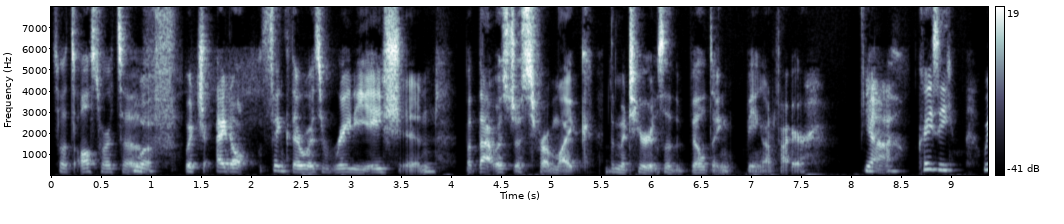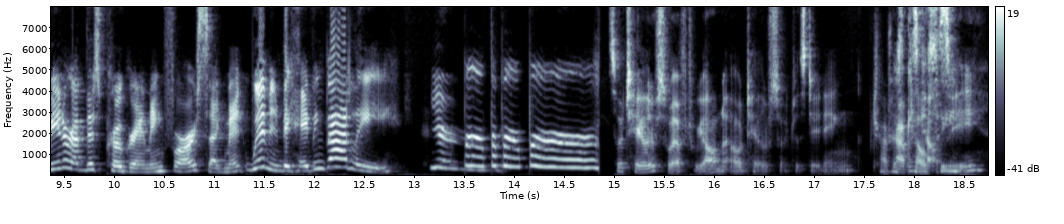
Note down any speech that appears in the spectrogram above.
so it's all sorts of Woof. which I don't think there was radiation, but that was just from like the materials of the building being on fire. Yeah. Crazy. We interrupt this programming for our segment Women Behaving Badly. Burr, burr, burr, burr. So Taylor Swift, we all know Taylor Swift is dating Travis, Travis Kelce. Kelsey.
